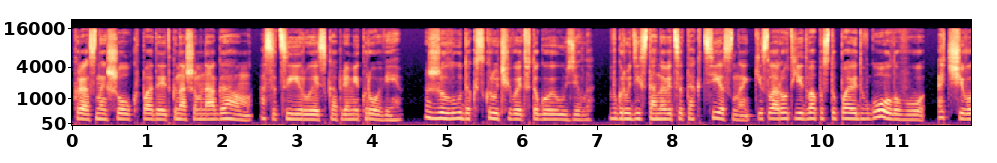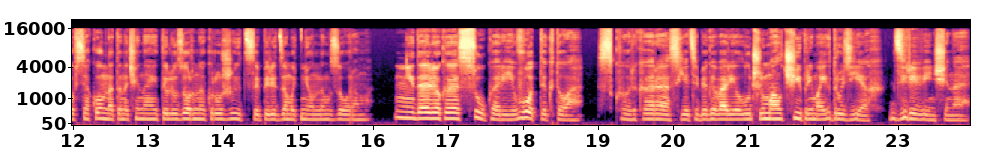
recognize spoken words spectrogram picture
Красный шелк падает к нашим ногам, ассоциируясь с каплями крови. Желудок скручивает в тугой узел. В груди становится так тесно, кислород едва поступает в голову, отчего вся комната начинает иллюзорно кружиться перед замутненным взором. «Недалекая сукари, вот ты кто!» «Сколько раз я тебе говорил, лучше молчи при моих друзьях, деревенщина!»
